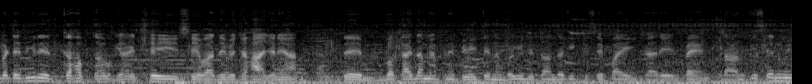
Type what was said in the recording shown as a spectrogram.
ਵੱਡੇ ਵੀਰ, ਇੱਕ ਹਫਤਾ ਹੋ ਗਿਆ ਇੱਥੇ ਹੀ ਸੇਵਾ ਦੇ ਵਿੱਚ ਹਾਜ਼ਰ ਆ ਤੇ ਬਕਾਇਦਾ ਮੈਂ ਆਪਣੇ ਪੇਜ ਤੇ ਨੰਬਰ ਵੀ ਦਿੱਤਾ ਹੁੰਦਾ ਕਿ ਕਿਸੇ ਭਾਈਚਾਰੇ ਭੈਣ ਭਰਾ ਨੂੰ ਕਿਸੇ ਨੂੰ ਵੀ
